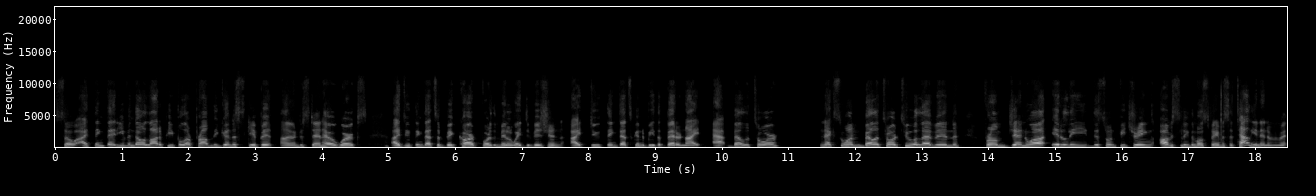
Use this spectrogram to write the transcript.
So I think that even though a lot of people are probably going to skip it, I understand how it works. I do think that's a big card for the middleweight division. I do think that's going to be the better night at Bellator. Next one, Bellator 211 from Genoa, Italy. This one featuring obviously the most famous Italian in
